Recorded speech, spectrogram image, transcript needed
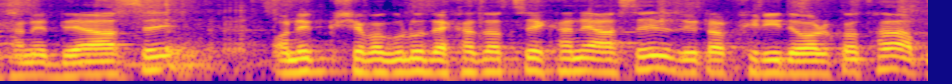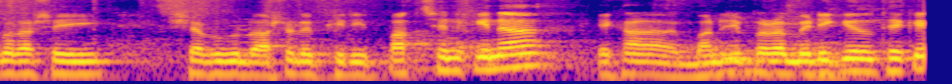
এখানে দেয়া আছে। অনেক সেবাগুলো দেখা যাচ্ছে এখানে আছে, যেটা ফ্রি দেওয়ার কথা। আপনারা সেই সেবাগুলো আসলে ফ্রি পাচ্ছেন কি না এখানে বাণিজ্যপাড়া মেডিকেল থেকে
